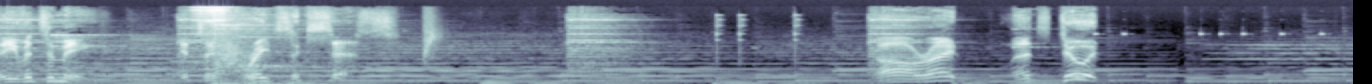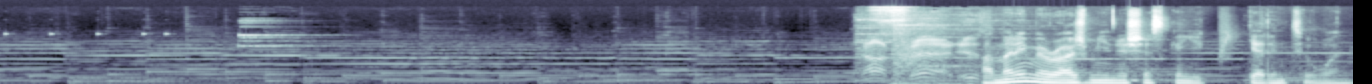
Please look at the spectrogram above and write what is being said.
Leave it to me. It's a great success. All right, let's do it. Bad, How many Mirage munitions can you get into one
